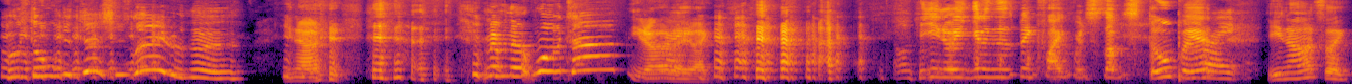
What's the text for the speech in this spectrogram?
Who's doing the dishes later then? You know, remember that one time? You know, they like, you know, you get in this big fight for something stupid. Right. You know, it's like,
